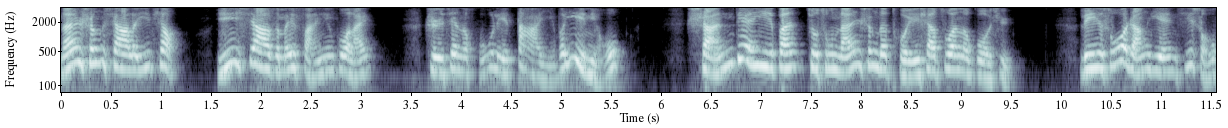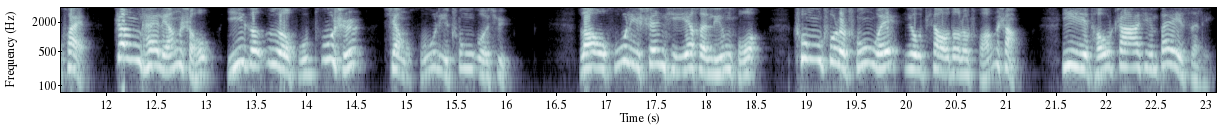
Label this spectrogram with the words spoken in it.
男生吓了一跳，一下子没反应过来，只见那狐狸大尾巴一扭，闪电一般就从男生的腿下钻了过去。李所长眼疾手快，张开两手，一个饿虎扑食，向狐狸冲过去。老狐狸身体也很灵活，冲出了重围，又跳到了床上，一头扎进被子里，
